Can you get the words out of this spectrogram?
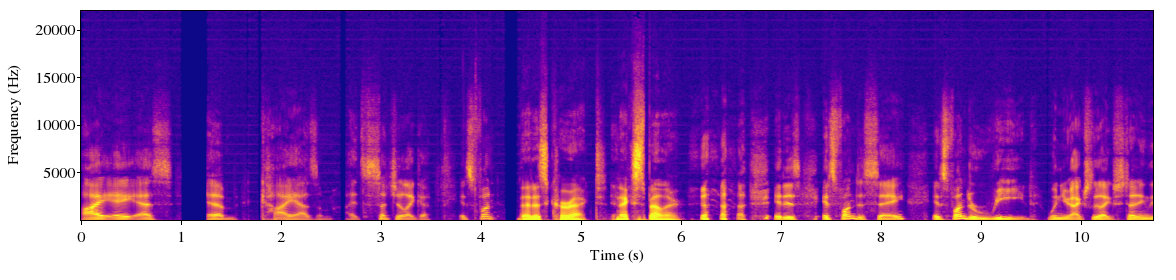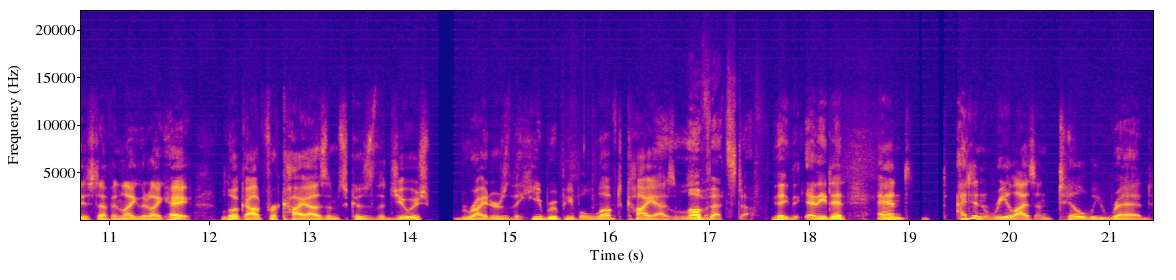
I A S M. Chiasm. It's such a like a. It's fun. That is correct. Next speller. it is. It's fun to say. It's fun to read when you're actually like studying this stuff and like they're like, hey, look out for chiasms because the Jewish writers, the Hebrew people, loved chiasms. Love that stuff. They, they- yeah, they did. And I didn't realize until we read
